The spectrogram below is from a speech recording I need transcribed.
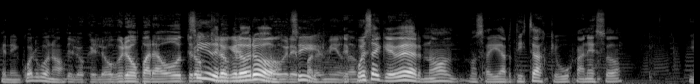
en el cual, bueno, De lo que logró para otro. Sí, de lo que logró. logré sí. para el mío Después también. hay que ver, ¿no? O sea, hay artistas que buscan eso y,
